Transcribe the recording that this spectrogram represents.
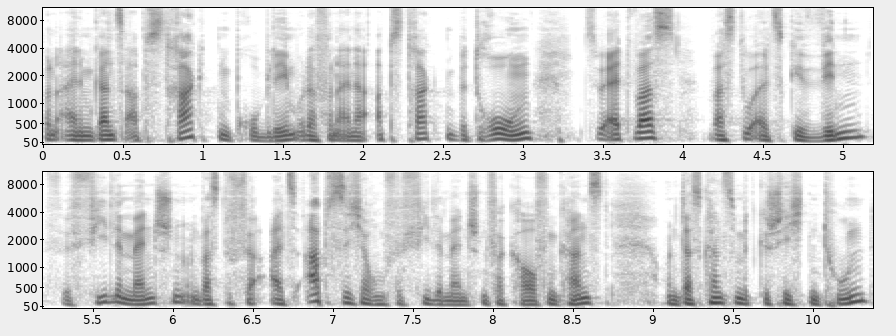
von einem ganz abstrakten Problem oder von einer abstrakten Bedrohung zu etwas, was du als Gewinn für viele Menschen und was du für, als Absicherung für viele Menschen verkaufen kannst. Und das kannst du mit Geschichten tun.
